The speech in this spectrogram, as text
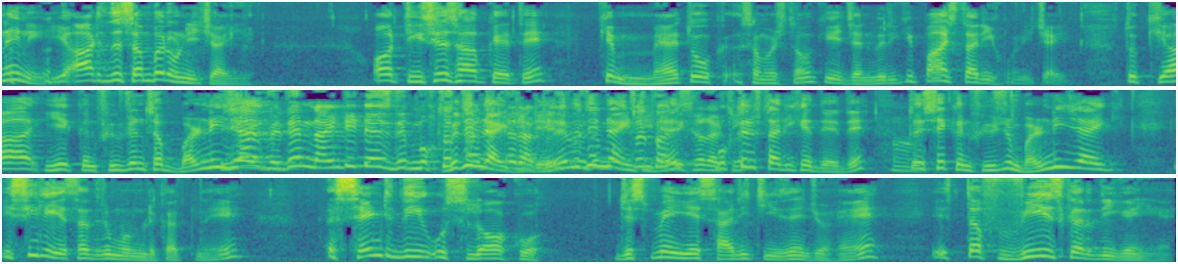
नहीं नहीं ये आठ दिसंबर होनी चाहिए। और तीसरे साहब कहते हैं कि मैं तो समझता हूँ कि जनवरी की पाँच तारीख होनी चाहिए। तो क्या ये कन्फ्यूज़न सब बढ़ नहीं या जाएगी विद इन 90 डेज़ विद इन तारीखें नाइन्टी डेज़ विद इन मुख्तलिफ़ नाइन्टी तारीखें डेज़ मुख्तलिफ़ तारीखें दे दें तो इससे कन्फ्यूज़न बढ़ नहीं जाएगी। इसीलिए सदर मुमलिकत ने सेंट दी उस लॉ को जिसमें ये सारी चीज़ें जो हैं तफवीज़ कर दी गई हैं।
